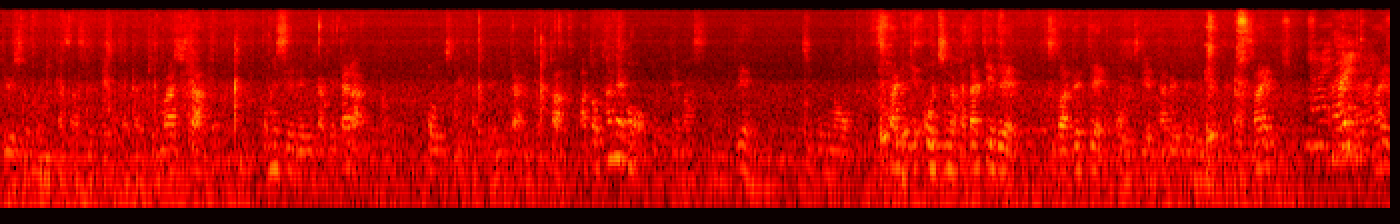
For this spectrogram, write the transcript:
日給食に行かさせていただきました。お店で見かけたらお家で買ってみたりとかあと種も売ってますので自分の畑お家の畑で育ててお家で食べてみてください。はい、はい、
